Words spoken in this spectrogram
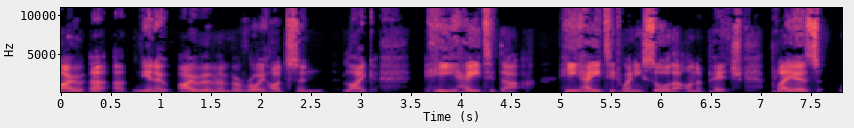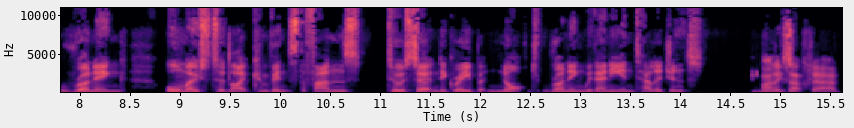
I, uh, uh, you know, I remember Roy Hodgson, like he hated that. He hated when he saw that on a pitch, players running almost to like convince the fans to a certain degree, but not running with any intelligence. Well, exactly. I'd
